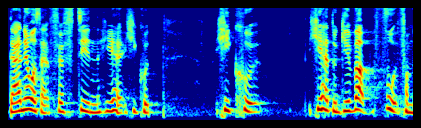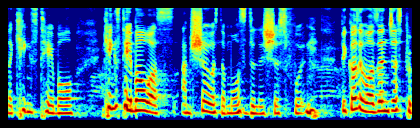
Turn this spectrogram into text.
Daniel was at 15. He, had, he could, he could, he had to give up food from the king's table. King's table was, I'm sure, was the most delicious food because it wasn't just, pre-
